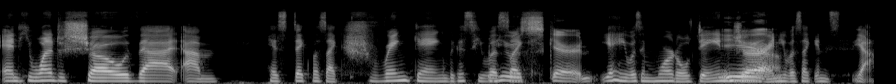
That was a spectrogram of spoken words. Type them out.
and he wanted to show that um his stick was like shrinking because he was he like was scared. yeah he was in mortal danger Yeah. and he was like in yeah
